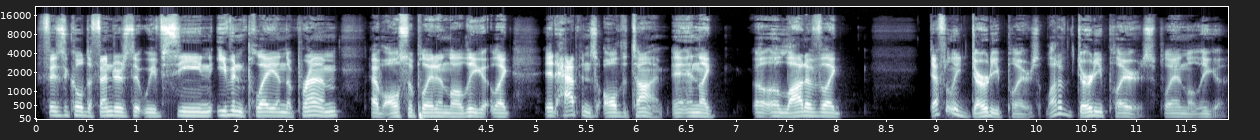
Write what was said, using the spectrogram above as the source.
physical defenders that we've seen even play in the Prem have also played in La Liga. Like it happens all the time, and, and like a, a, lot of like definitely dirty players. A lot of dirty players play in La Liga.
